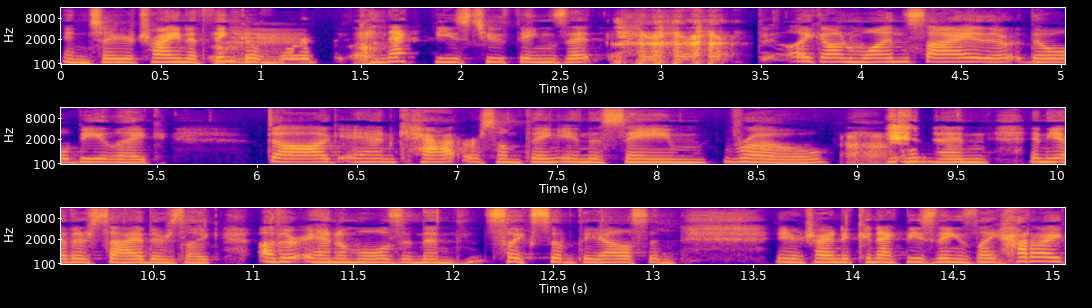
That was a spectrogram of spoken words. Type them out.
And so you're trying to think Mm. of words that Oh. connect these two things that like on one side there, there will be like dog and cat or something in the same row. Uh-huh. And then in the other side, there's like other animals and then it's like something else. And you're trying to connect these things. Like, how do I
